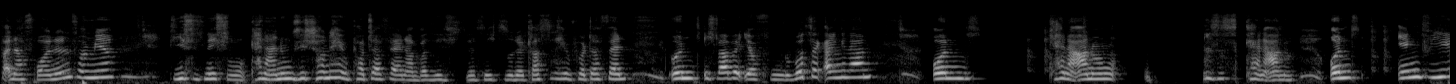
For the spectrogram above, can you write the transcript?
bei einer Freundin von mir, die ist jetzt nicht so, keine Ahnung, sie ist schon Harry Potter Fan, aber sie ist jetzt nicht so der krasse Harry Potter Fan. Und ich war bei ihr auf den Geburtstag eingeladen und keine Ahnung, es ist keine Ahnung. Und irgendwie,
